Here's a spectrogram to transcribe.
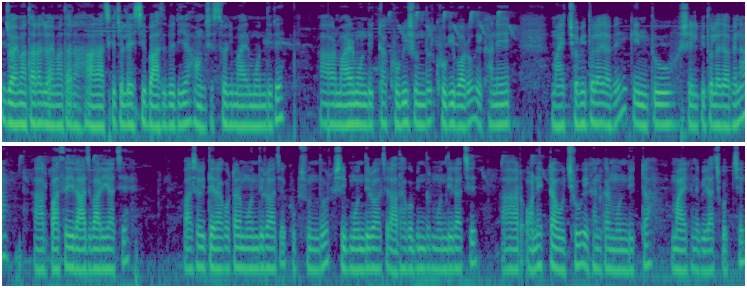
জয় মাতারা জয় মা তারা। আর আজকে চলে এসেছি বাঁশবেরিয়া হংসেশ্বরী মায়ের মন্দিরে। আর মায়ের মন্দিরটা খুবই সুন্দর, খুবই বড়। এখানে মায়ের ছবি তোলা যাবে, কিন্তু সেলফি তোলা যাবে না। আর পাশেই রাজবাড়ি আছে। পাশে ওই টেরাকোটার মন্দিরও আছে, খুব সুন্দর। শিব মন্দিরও আছে, রাধা গোবিন্দর মন্দির আছে। আর অনেকটা উঁচু এখানকার মন্দিরটা মা এখানে বিরাজ করছেন।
